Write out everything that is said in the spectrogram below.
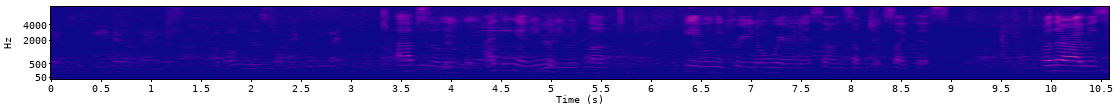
film, create an awareness about this topic, would you like to work? Absolutely. I think anybody would love to be able to create awareness on subjects like this. Whether I was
